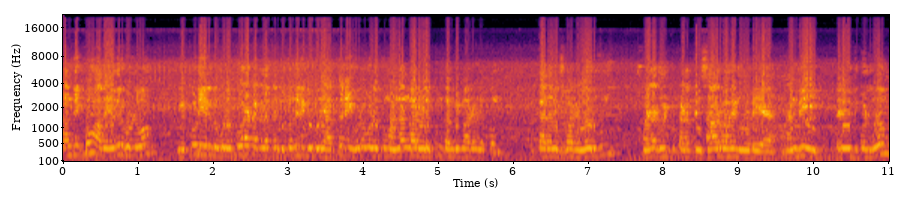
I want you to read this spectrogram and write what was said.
சந்திப்போம். அதை எதிர்கொள்வோம். இங்க கூடியிருக்கக்கூடிய போராட்ட களத்திற்கு கொண்டிருக்கக்கூடிய அத்தனை உறவுகளுக்கும் அண்ணன்மார்களுக்கும் தம்பிமார்களுக்கும் அக்கா தங்கச்சிமார் எல்லோருக்கும் மலர் மீட்பு களத்தின் சார்பாக எங்களுடைய நன்றியை தெரிவித்துக் கொள்கிறோம்.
